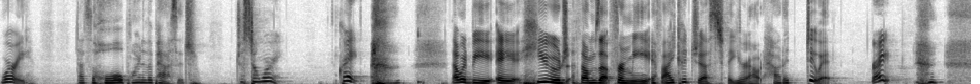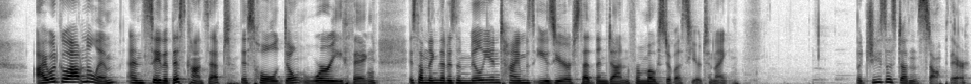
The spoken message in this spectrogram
worry. That's the whole point of the passage. Just don't worry. Great. that would be a huge thumbs up for me if I could just figure out how to do it, right? I would go out on a limb and say that this concept, this whole don't worry thing, is something that is a million times easier said than done for most of us here tonight. But Jesus doesn't stop there.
